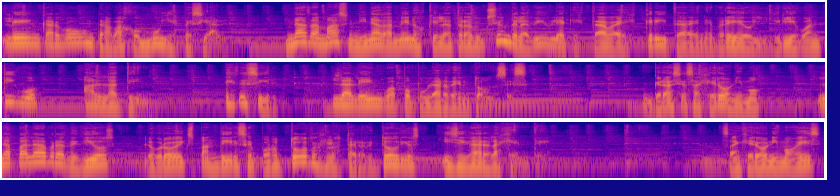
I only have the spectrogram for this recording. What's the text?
le encargó un trabajo muy especial. Nada más ni nada menos que la traducción de la Biblia que estaba escrita en hebreo y griego antiguo al latín, es decir, la lengua popular de entonces. Gracias a Jerónimo, la palabra de Dios logró expandirse por todos los territorios y llegar a la gente. San Jerónimo es,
